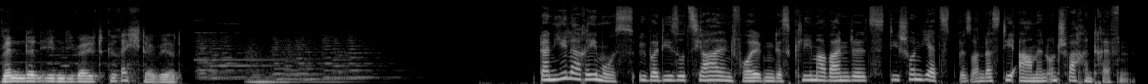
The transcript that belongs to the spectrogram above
wenn dann eben die Welt gerechter wird. Daniela Remus über die sozialen Folgen des Klimawandels, die schon jetzt besonders die Armen und Schwachen treffen.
